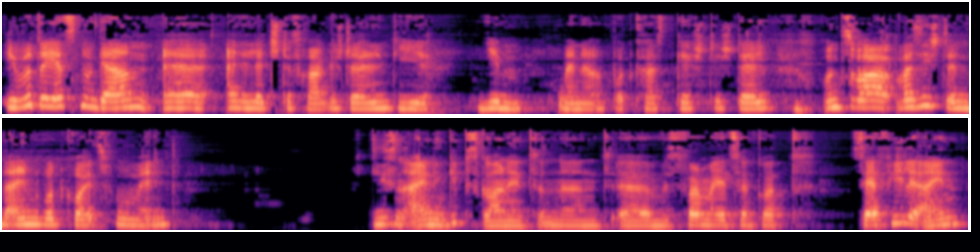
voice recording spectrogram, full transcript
Ich würde jetzt nur gern äh, eine letzte Frage stellen, die jedem meiner Podcast-Gäste stelle. Und zwar, was ist denn dein Rotkreuz-Moment? Diesen einen gibt's gar nicht, sondern ähm, es fallen mir jetzt gerade sehr viele ein.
